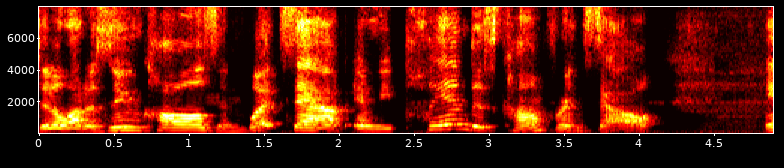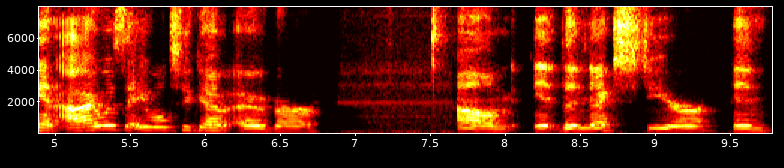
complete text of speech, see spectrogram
did a lot of Zoom calls and WhatsApp, and we planned this conference out and I was able to go over um, the next year in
